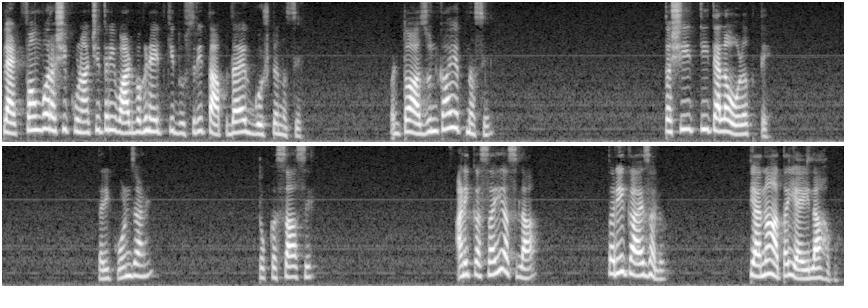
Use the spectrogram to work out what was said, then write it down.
प्लॅटफॉर्मवर अशी कुणाची तरी वाट बघण्या इतकी दुसरी तापदायक गोष्ट नसेल. पण तो अजून का येत नसेल? तशी ती त्याला ओळखते. तरी कोण जाणे? तो कसा असेल? आणि कसाही असला तरी काय झालं? त्यानं आता यायला हवं.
